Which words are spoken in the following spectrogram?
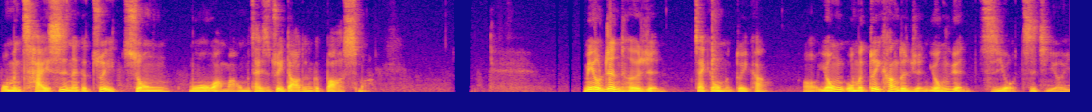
我们才是那个最终魔王嘛，我们才是最大的那个 boss 嘛。没有任何人在跟我们对抗哦，永我们对抗的人永远只有自己而已。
